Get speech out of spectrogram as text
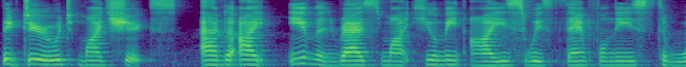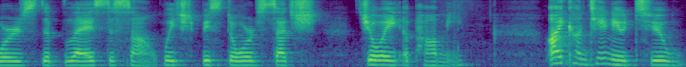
bedewed my cheeks, and I even raised my human eyes with thankfulness towards the blessed sun which bestowed such joy upon me. I continued to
